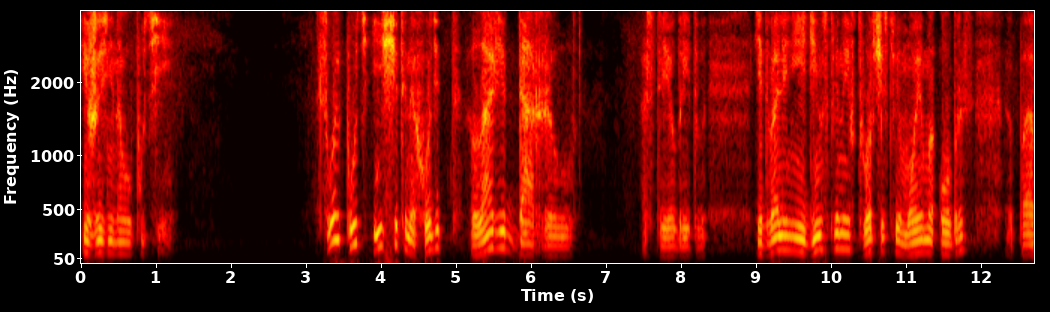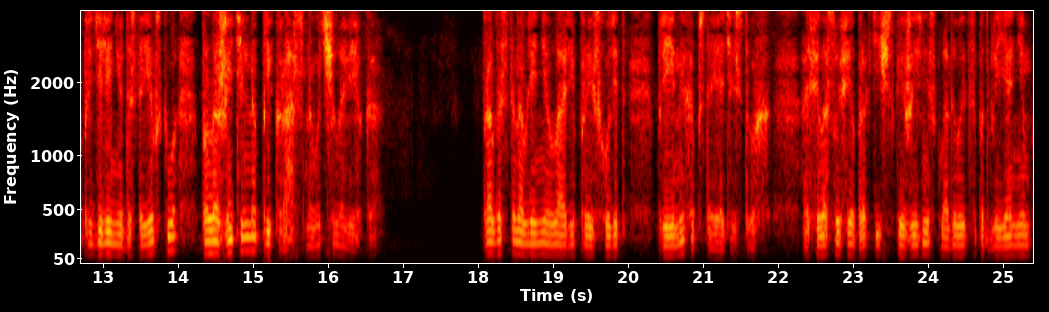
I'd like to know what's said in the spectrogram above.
и жизненного пути. Свой путь ищет и находит Ларри Даррелл, острие бритвы, едва ли не единственный в творчестве Моема образ, по определению Достоевского, положительно прекрасного человека. Правда, становление Ларри происходит при иных обстоятельствах, а философия практической жизни складывается под влиянием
